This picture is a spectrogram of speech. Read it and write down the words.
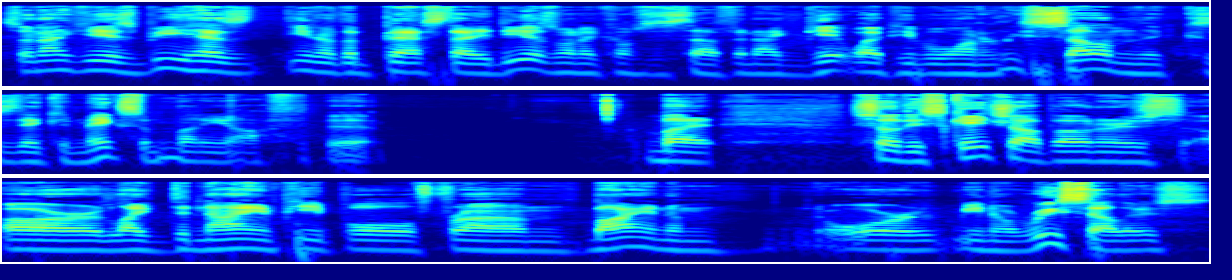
So Nike SB has, you know, the best ideas when it comes to stuff, and I get why people want to resell them because they can make some money off of it. But so these skate shop owners are like denying people from buying them or you know resellers.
